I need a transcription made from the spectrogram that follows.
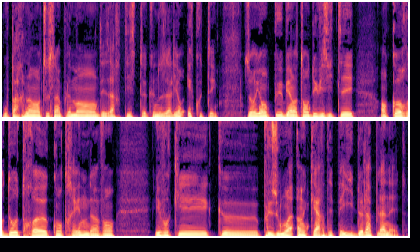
ou parlant tout simplement des artistes que nous allions écouter. Nous aurions pu bien entendu visiter encore d'autres contrées. Nous n'avons évoqué que plus ou moins un quart des pays de la planète.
